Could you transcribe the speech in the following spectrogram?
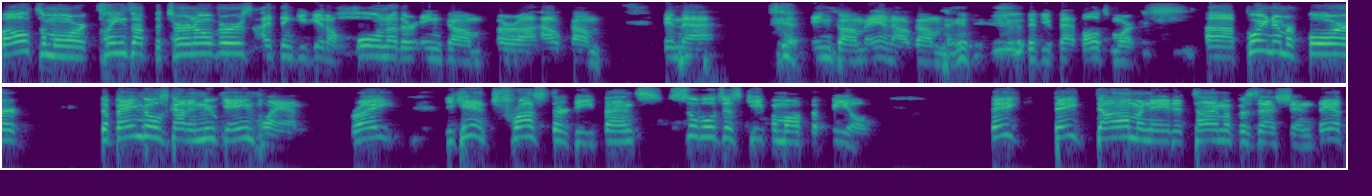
Baltimore cleans up the turnovers. I think you get a whole nother income or uh, outcome in that income and outcome if you bet Baltimore. Uh, point number four the Bengals got a new game plan, right? You can't trust their defense, so we'll just keep them off the field. They they dominated time of possession. They had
